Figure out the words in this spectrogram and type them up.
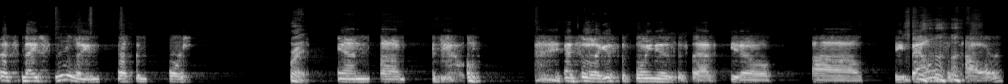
that's a nice ruling, let's enforce. right. And um, and so, and so I guess the point is, is that you know uh, the balance of power.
